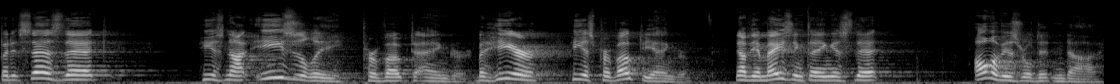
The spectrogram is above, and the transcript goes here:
But it says that he is not easily provoked to anger. But here, he is provoked to anger. Now, the amazing thing is that All of Israel didn't die.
